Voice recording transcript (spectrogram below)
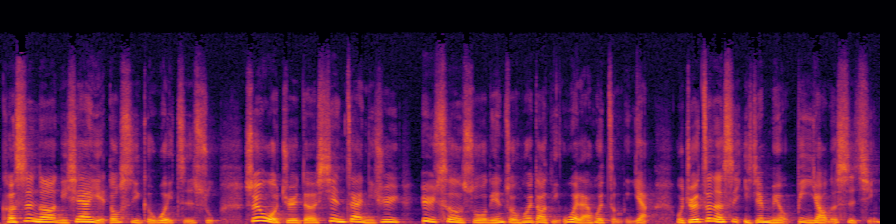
可是呢，你现在也都是一个未知数，所以我觉得现在你去预测说联准会到底未来会怎么样，我觉得真的是一件没有必要的事情。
